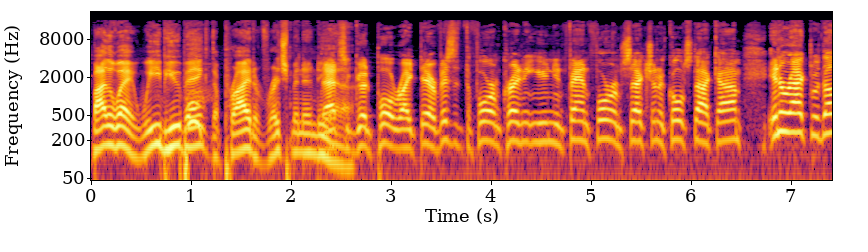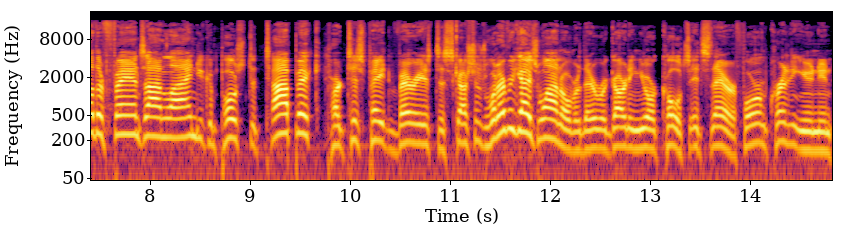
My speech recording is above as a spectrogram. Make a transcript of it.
By the way, Weeb Ewbank, the pride of Richmond, Indiana. That's a good pull right there. Visit the Forum Credit Union fan forum section of Colts.com. Interact with other fans online. You can post a topic, participate in various discussions, whatever you guys want over there regarding your Colts. It's there. Forum Credit Union,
